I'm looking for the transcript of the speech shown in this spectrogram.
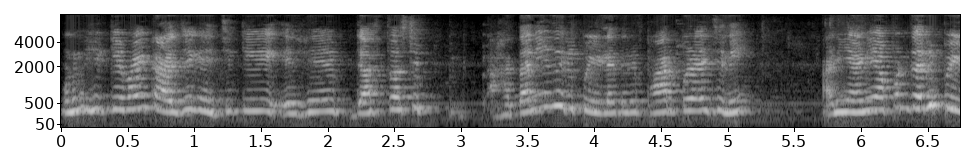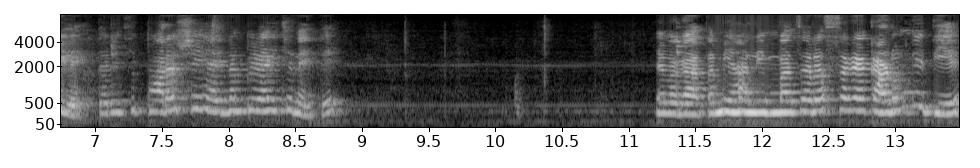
म्हणून ही केव्हाही काळजी घ्यायची की हे जास्त असे हाताने जरी पिळले तरी फार पिळायचे नाही. आणि याने आपण जरी पिळले तरी ते फार ह्यानं पिळायचे नाही ते. हे बघा आता मी हा लिंबाचा रस सगळ्या काढून घेतेय.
